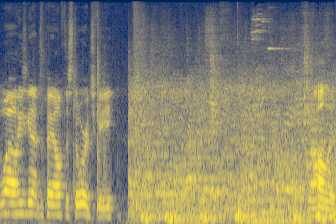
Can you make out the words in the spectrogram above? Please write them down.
Well, he's gonna have to pay off the storage fee. Solid.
